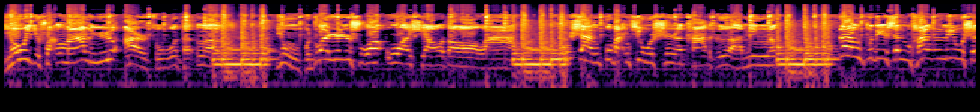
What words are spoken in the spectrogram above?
有一双马驴二足蹬，用不着人说，我小道啊。单古班就是他的个名，狼主的身旁刘神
